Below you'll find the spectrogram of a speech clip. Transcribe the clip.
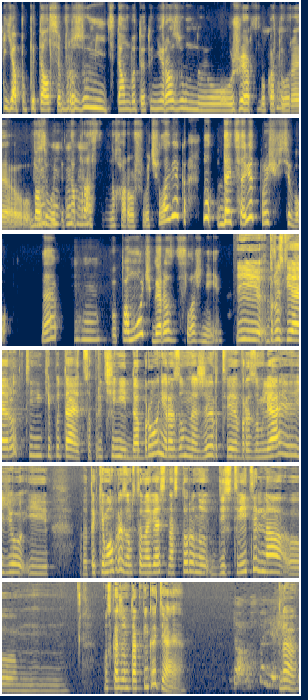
я попытался вразумить там вот эту неразумную жертву, которая возводит напрасно на хорошего человека. Ну, дать совет проще всего. Да? Угу. помочь гораздо сложнее. И друзья и родственники пытаются причинить добро неразумной жертве, вразумляя ее и э, таким образом становясь на сторону действительно, э, ну скажем так, негодяя. Да, настоящий да.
